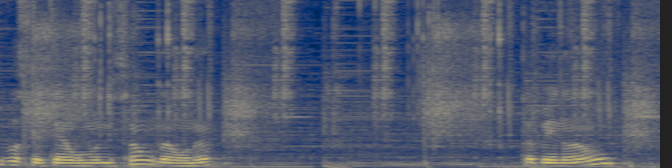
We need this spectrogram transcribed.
E você tem alguma munição? Não, né? Também não.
